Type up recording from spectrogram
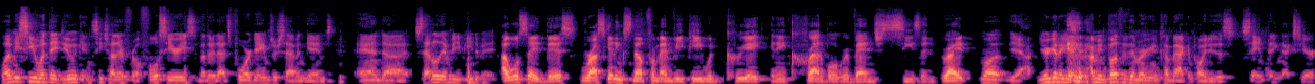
let me see what they do against each other for a full series, whether that's four games or seven games, and uh, settle the MVP debate. I will say this: Russ getting snubbed from MVP would create an incredible revenge season, right? Well, yeah, you're gonna get. I mean, both of them are gonna come back and probably do this same thing next year,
